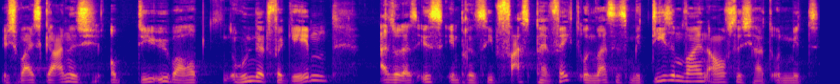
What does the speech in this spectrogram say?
Ich weiß gar nicht, ob die überhaupt 100 vergeben. Also das ist im Prinzip fast perfekt. Und was es mit diesem Wein auf sich hat und mit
